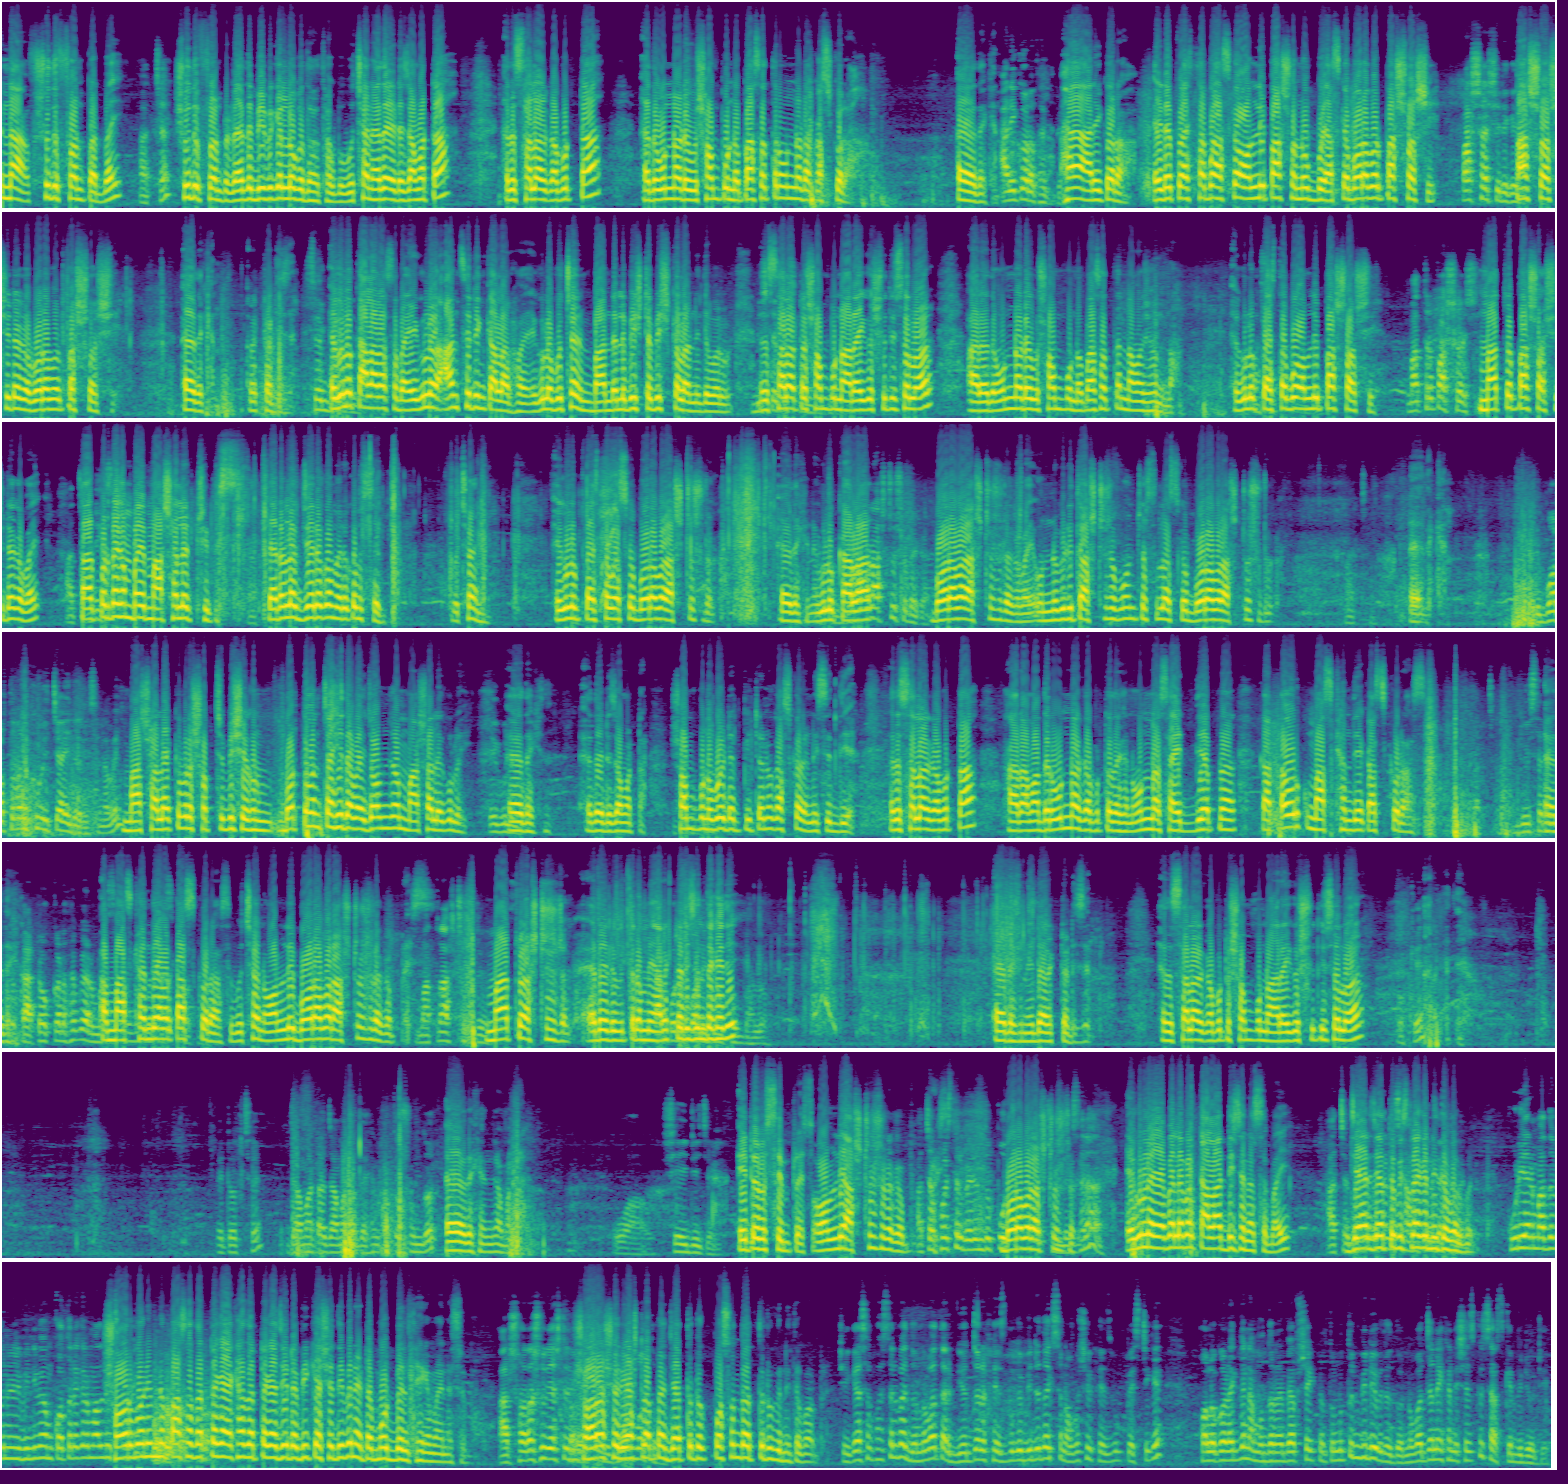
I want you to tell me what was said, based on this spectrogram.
না শুধু ফ্রন্ট ভাই। শুধু ফ্রন্ট বিবেকের এটা জামাটা সালোয়ার কাপড়টা সম্পূর্ণ 75 অন্যটা কাজ করা। হ্যাঁ আরি করা। এটা প্রাইস আজকে অনলি 590 আজকে বরাবর পাঁচশো আশি। টাকা। বরাবর 580 হ্যাঁ, দেখেন আরেকটা ডিজাইন এগুলো কালার আছে ভাই এগুলো আনসেটিং কালার হয়। এগুলো বুঝছেন? বান্ডেলে বিশটা বিশ কালার নিতে পারবেন। সালারটা সম্পূর্ণ আড়াইগো সুতি সালোয়ার আর অন্য অন্যটা সম্পূর্ণ পাঁচ হাত্তার নামাজ হন না এগুলো আচ্ছা। প্রাইস থাকবে অনলি পাঁচশো আশি। মাত্র পাঁচশো আশি? টাকা ভাই। আচ্ছা, তারপর দেখেন ভাই মাসালের ট্রিপস ক্যাটালগ যেরকম এরকম সেম বুঝছেন? এগুলো প্রাইস থাকবে আজকে বরাবর আটশোশো টাকা। হ্যাঁ দেখেন এগুলো কালার আটশোশো টাকা? বরাবর আটশোশো টাকা ভাই। অন্য বিড়িতে আটশোশো পঞ্চাশ ছিল আজকে বরাবর আটশোশো টাকা। হ্যাঁ দেখেন। বর্তমানে খুবই চাহিদা না ভাই? মাশাল একেবারে সবচেয়ে বেশি এখন বর্তমান চাহিদা ভাই জমজম মাশাল এগুলোই। এগুলো। এই দেখেন এদের এটা জামাটা সম্পূর্ণ বইটা পিটানো কাজ করে নিচের দিয়ে। এদের সালোয়ার কাপড়টা আর আমাদের অন্যার কাপড়টা দেখেন অন্য সাইড দিয়ে আপনার কাটাওর মাঝখান দিয়ে কাজ করা আছে। আচ্ছা করা থাকবে আর আর মাঝখান দিয়ে আবার কাজ করা আছে বুঝছেন? অনলি বরাবর আটশোশো টাকা প্রাইস মাত্র আটশোশো টাকা। এদের ভিতরে আমি আরেকটা ডিজাইন দেখাই দিই। দেখেন এটা আরেকটা ডিজাইন এদের সালোয়ার কাপড়টা সম্পূর্ণ আড়াই গজ সুতি সালোয়ার। ওকে এটা হচ্ছে জামাটা জামাটা দেখেন কত সুন্দর। হ্যাঁ দেখেন জামাটা। ওয়াও সেই ডিজাইন এটারও সেম প্রাইস অনলি আটশোশো টাকা আচ্ছা ফয়সাল বেরেন তো বরাবর আটশোশো রয়েছে টাকা। না? এগুলো অ্যাভেলেবেল কালার ডিজাইন আছে ভাই। আচ্ছা যার যত পিস লাগে নিতে পারবেন। কুরিয়ার মাধ্যমে মিনিমাম কত টাকার মাল? সর্বনিম্ন পাঁচ হাজার টাকা এক হাজার টাকা যেটা বিকাশে দিবেন এটা মোট বিল থেকে মাইনাস হবে। আর সরাসরি আসলে সরাসরি আসলে আপনার যতটুকু পছন্দ ততটুকু নিতে পারবেন। ঠিক আছে ফয়সাল ভাই ধন্যবাদ। আর বিয়োজ যারা ফেসবুকে ভিডিও দেখছেন অবশ্যই ফেসবুক পেজটিকে ফলো করে রাখবেন। ধরনের ব্যবসায়িক নতুন নতুন ভিডিও পেতে ধন্যবাদ জানাই। এখানে শেষ করছি আজকের ভিডিওটি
